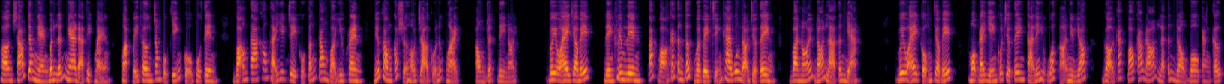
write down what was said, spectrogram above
Hơn 600.000 binh lính Nga đã thiệt mạng hoặc bị thương trong cuộc chiến của Putin và ông ta không thể duy trì cuộc tấn công vào Ukraine nếu không có sự hỗ trợ của nước ngoài, ông Jody nói. VOA cho biết Điện Kremlin bác bỏ các tin tức về việc triển khai quân đội Triều Tiên và nói đó là tin giả. VOA cũng cho biết một đại diện của Triều Tiên tại Liên Hiệp Quốc ở New York gọi các báo cáo đó là tin đồn vô căn cứ.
